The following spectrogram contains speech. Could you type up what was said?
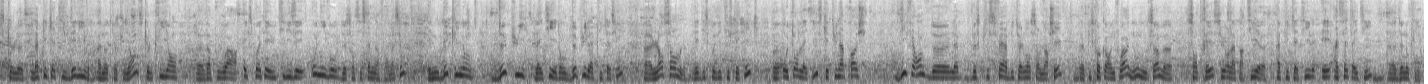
ce que l'applicatif délivre à notre client, ce que le client euh, va pouvoir exploiter et utiliser au niveau de son système d'information. Et nous déclinons depuis l'IT et donc depuis l'application euh, l'ensemble des dispositifs techniques euh, autour de l'IT, ce qui est une approche différente de, ce qui se fait habituellement sur le marché, puisqu'encore une fois, nous, nous sommes centrés sur la partie applicative et asset IT de nos clients.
